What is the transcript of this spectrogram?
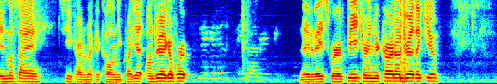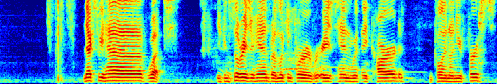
unless I see a card, I'm not going to call on you quite yet. Andrea, go for it. Negative A squared B. Turn in your card, Andrea. Thank you. Next, we have what? You can still raise your hand, but I'm looking for a raised hand with a card. I'm calling on you first.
